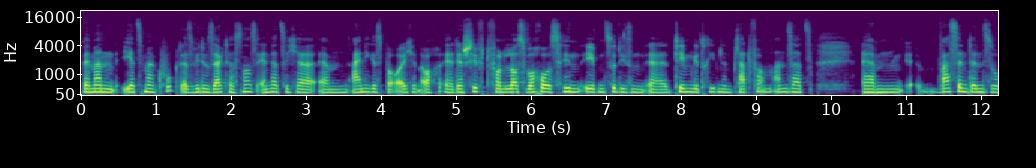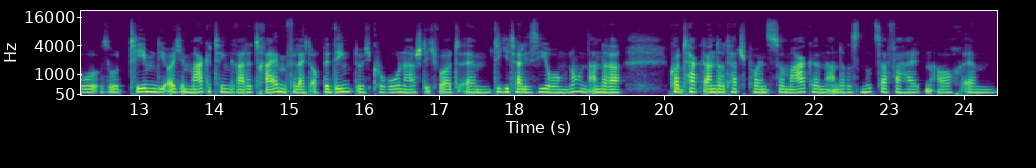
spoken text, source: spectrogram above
Wenn man jetzt mal guckt, also wie du gesagt hast, ne, es ändert sich ja ähm, einiges bei euch und auch äh, der Shift von Los Wochos hin eben zu diesem äh, themengetriebenen Plattformansatz. Ähm, was sind denn so, so Themen, die euch im Marketing gerade treiben? Vielleicht auch bedingt durch Corona, Stichwort ähm, Digitalisierung, ne? ein anderer Kontakt, andere Touchpoints zur Marke, ein anderes Nutzerverhalten auch. Ähm,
